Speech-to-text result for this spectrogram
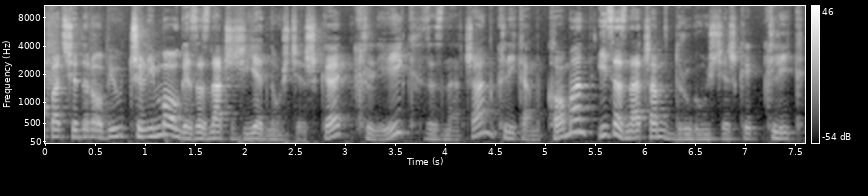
iPad się dorobił, czyli mogę zaznaczyć jedną ścieżkę, klik, zaznaczam, klikam command i zaznaczam drugą ścieżkę, klik.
